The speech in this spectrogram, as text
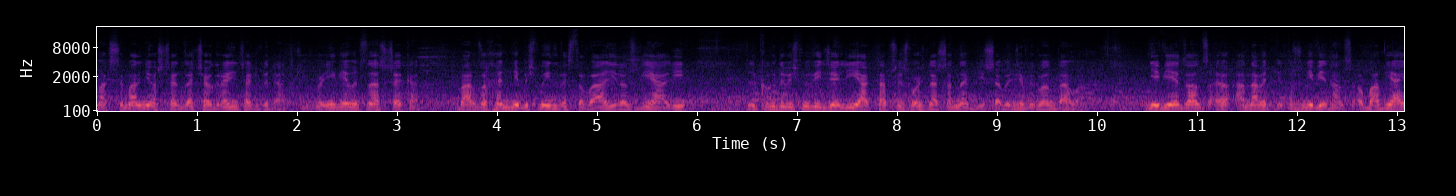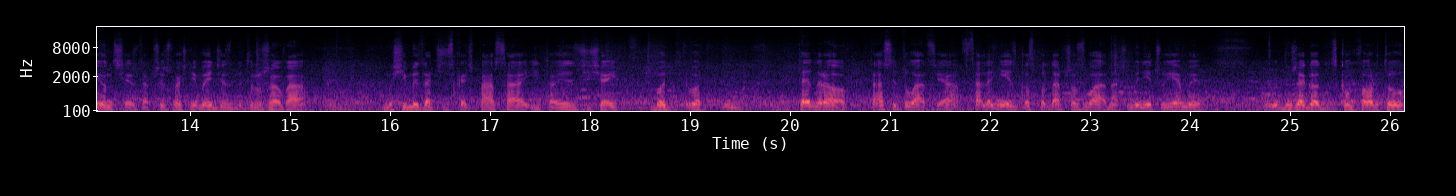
maksymalnie oszczędzać i ograniczać wydatki, bo nie wiemy, co nas czeka. Bardzo chętnie byśmy inwestowali, rozwijali, tylko gdybyśmy wiedzieli, jak ta przyszłość nasza najbliższa będzie wyglądała. Nie wiedząc, a- a nawet nie to, że nie wiedząc, obawiając się, że ta przyszłość nie będzie zbyt różowa, musimy zaciskać pasa i to jest dzisiaj, bo, bo ten rok, ta sytuacja wcale nie jest gospodarczo zła. Znaczy my nie czujemy dużego dyskomfortu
